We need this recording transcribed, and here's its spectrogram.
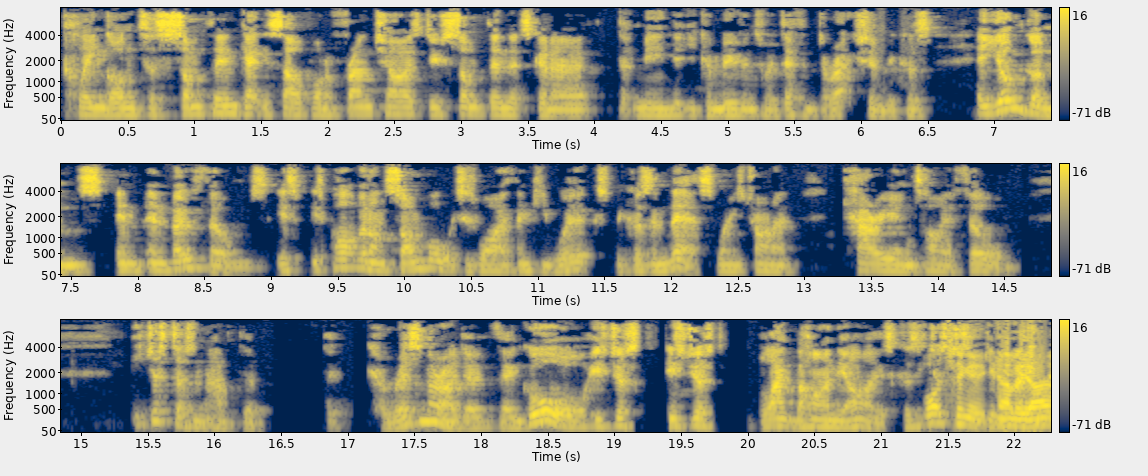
cling on to something, get yourself on a franchise, do something that's gonna that mean that you can move into a different direction. Because in Young Guns, in, in both films, he's, he's part of an ensemble, which is why I think he works. Because in this, when he's trying to carry an entire film, he just doesn't have the, the charisma, I don't think, or he's just he's just blank behind the eyes because watching it, Gali, I,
